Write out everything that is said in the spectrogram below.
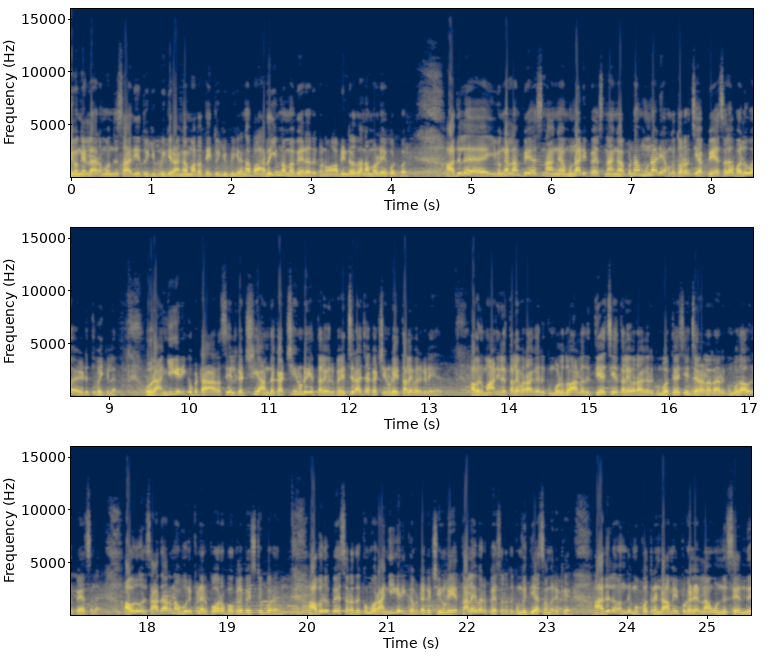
இவங்க எல்லாரும் வந்து சாதியை தூக்கி பிடிக்கிறாங்க மதத்தை தூக்கி பிடிக்கிறாங்க. அப்போ அதையும் நம்ம வேற இருக்கணும் அப்படின்றது நம்மளுடைய கோட்பாடு. அதில் இவங்கெல்லாம் பேசுனாங்க முன்னாடி பேசுனாங்க அப்படின்னா முன்னாடி அவங்க தொடர்ச்சியாக பேசலை வலுவாக எடுத்து வைக்கல. ஒரு அங்கீகரிக்கப்பட்ட அரசியல் கட்சி அந்த கட்சியினுடைய தலைவர் இப்போ ராஜா கட்சியினுடைய தலைவர் கிடையாது. அவர் மாநில தலைவராக இருக்கும் பொழுதோ அல்லது தேசிய தலைவராக இருக்கும்போது தேசிய செயலாளராக இருக்கும்போது அவர் பேசலை. அவர் ஒரு சாதாரண உறுப்பினர் போகிற போக்கில் பேசிட்டு போகிறார் அவர் பேசுறதுக்கும் ஒரு அங்கீகரிக்கப்பட்ட கட்சியினுடைய தலைவர் பேசுறதுக்கும் வித்தியாசம் இருக்குது அதில் வந்து 32 அமைப்புகள் எல்லாம் ஒன்று சேர்ந்து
